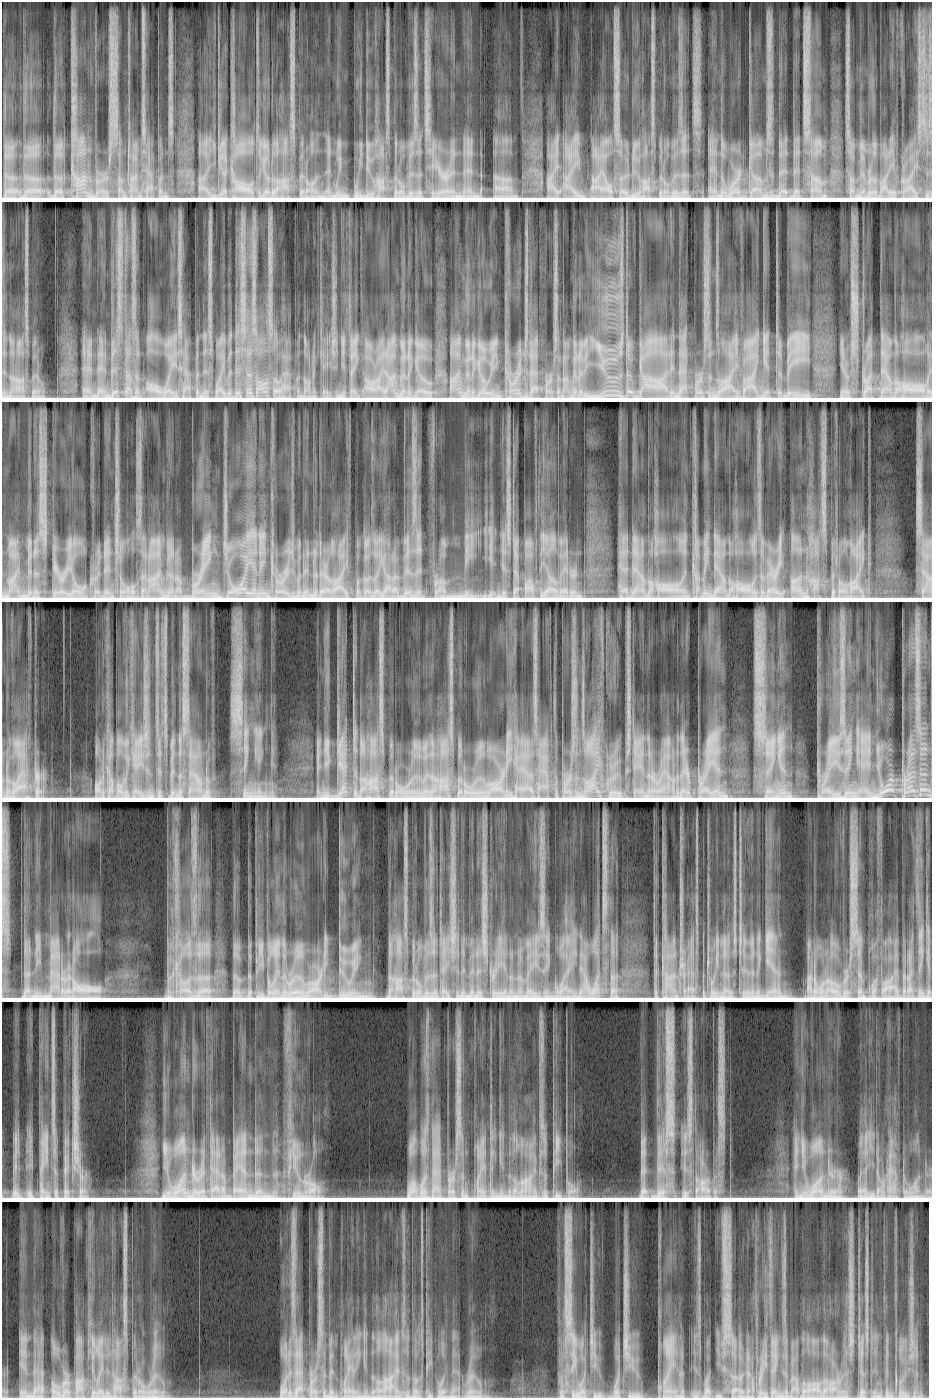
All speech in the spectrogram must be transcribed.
The, the, the converse sometimes happens. Uh, you get a call to go to the hospital, and, and we, we do hospital visits here, and, and um, I, I, I also do hospital visits. And the word comes that, that some, some member of the body of Christ is in the hospital. And and this doesn't always happen this way, but this has also happened on occasion. You think, all right, I'm going to go, I'm going to go encourage that person. I'm going to be used of God in that person's life. I get to be, you know, strut down the hall in my ministerial credentials, and I'm going to bring joy and encouragement into their life because they got a visit from me. And you step off the elevator and head down the hall, and coming down the hall is a very unhospital like sound of laughter. On a couple of occasions, it's been the sound of singing. And you get to the hospital room, and the hospital room already has half the person's life group standing around, and they're praying, singing, praising, and your presence doesn't even matter at all because the, the, the people in the room are already doing the hospital visitation and ministry in an amazing way. Now, what's the, the contrast between those two? And again, I don't want to oversimplify, but I think it, it, it paints a picture. You wonder at that abandoned funeral, what was that person planting into the lives of people that this is the harvest? And you wonder, well, you don't have to wonder, in that overpopulated hospital room, what has that person been planting into the lives of those people in that room? Because see what you what you plant is what you sow. Now, three things about the law of the harvest, just in conclusion.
